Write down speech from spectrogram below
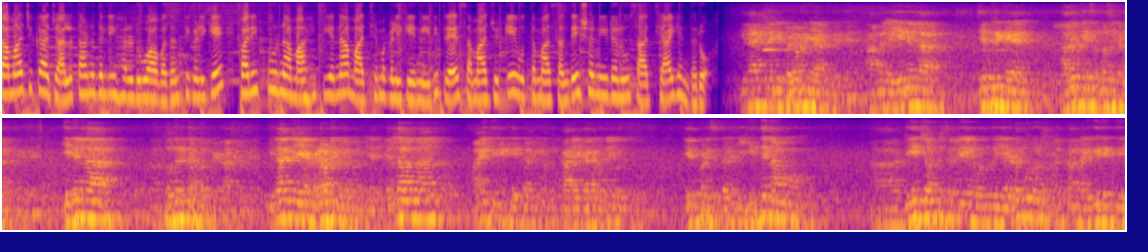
ಸಾಮಾಜಿಕ ಜಾಲತಾಣದಲ್ಲಿ ಹರಡುವ ವದಂತಿಗಳಿಗೆ ಪರಿಪೂರ್ಣ ಮಾಹಿತಿಯನ್ನ ಮಾಧ್ಯಮಗಳಿಗೆ ನೀಡಿದರೆ ಸಮಾಜಕ್ಕೆ ಉತ್ತಮ ಸಂದೇಶ ನೀಡಲು ಸಾಧ್ಯ ಎಂದರು. ಏನೆಲ್ಲ ತೊಂದರೆ ತಪ್ಪುಗಳಾಗ್ತಿದೆ ಇಲಾಖೆಯ ಬೆಳವಣಿಗೆಗಳ ಬಗ್ಗೆ ಎಲ್ಲವನ್ನ ಮಾಹಿತಿ ನೀಡಲಿಕ್ಕಾಗಿ ಒಂದು ಕಾರ್ಯಾಗಾರವನ್ನು ಇವತ್ತು ಏರ್ಪಡಿಸಿದ್ದಾರೆ. ಈ ಹಿಂದೆ ನಾವು ಡಿ ಎಚ್ ಆಫೀಸಲ್ಲಿ ಒಂದು ಎರಡು ಮೂರು ವರ್ಷಗಳ ಕಾಲ ಇದೇ ರೀತಿ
